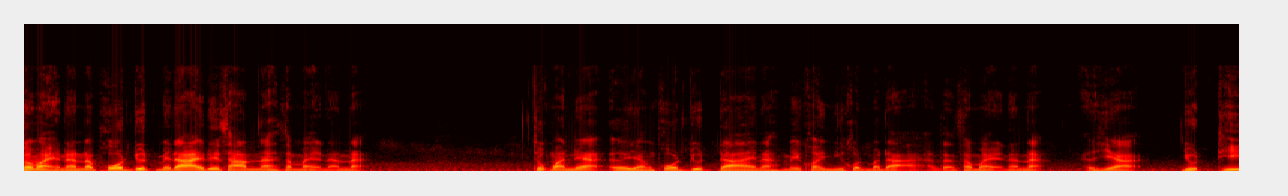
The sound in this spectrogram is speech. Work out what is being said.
สมัยนั้นนะโพสต์หยุดไม่ได้ด้วยซ้ำนะ สมัยนั้นนะทุกวันเนี้ยเออยังโพสต์หยุดได้นะ ไม่ค่อยมีคนมาด่า แต่สมัยนั้นนะไอ้เหี้ยหยุดที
